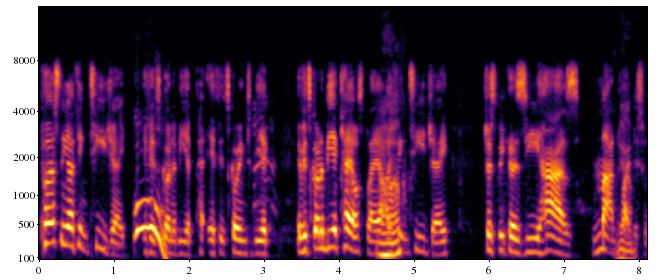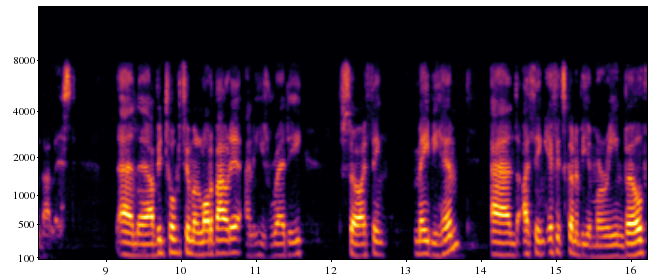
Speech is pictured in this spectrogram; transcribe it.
personally I think TJ if it's going to be a if it's going to be a if it's going to be a chaos player, Uh-huh. I think TJ just because he has mad Yeah. practice with that list, and uh, I've been talking to him a lot about it, and he's ready. So I think maybe him, and I think if it's going to be a marine build,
